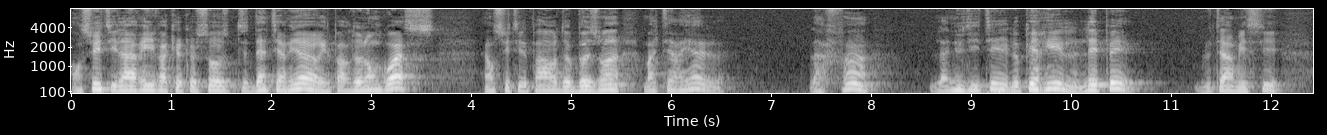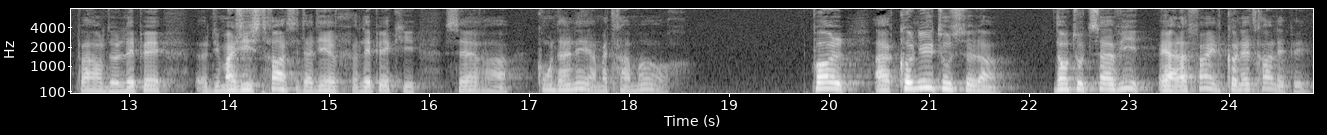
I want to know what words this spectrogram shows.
Ensuite, il arrive à quelque chose d'intérieur, il parle de l'angoisse. Ensuite, il parle de besoins matériels, la faim, la nudité, le péril, l'épée. Le terme ici parle de l'épée euh, du magistrat, c'est-à-dire l'épée qui sert à condamner, à mettre à mort. Paul a connu tout cela dans toute sa vie et à la fin il connaîtra l'épée.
